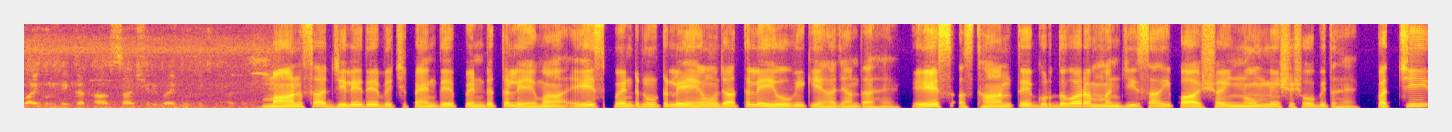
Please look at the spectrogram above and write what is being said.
ਵਾਹਿਗੁਰੂ ਜੀ ਕਾ ਖਾਲਸਾ, ਸ੍ਰੀ ਵਾਹਿਗੁਰੂ ਜੀ ਕੀ ਫਤਿਹ। ਮਾਨਸਾ ਜ਼ਿਲ੍ਹੇ ਦੇ ਵਿੱਚ ਪੈਂਦੇ ਪਿੰਡ ਧਲੇਵਾਂ, ਇਸ ਪਿੰਡ ਨੂੰ ਢਲੇਓ ਜਾਂ ਧਲੇਓ ਵੀ ਕਿਹਾ ਜਾਂਦਾ ਹੈ। ਇਸ ਅਸਥਾਨ ਤੇ ਗੁਰਦੁਆਰਾ ਮੰਜੀ ਸਾਹਿਬ ਪਾਤਸ਼ਾਹੀ ਨੌਵੀਂ ਸੁਸ਼ੋਭਿਤ ਹੈ। 25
